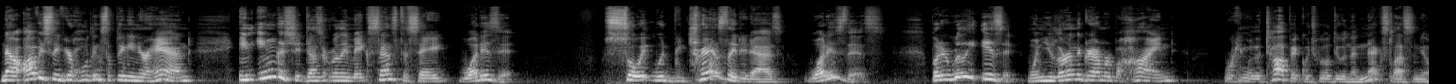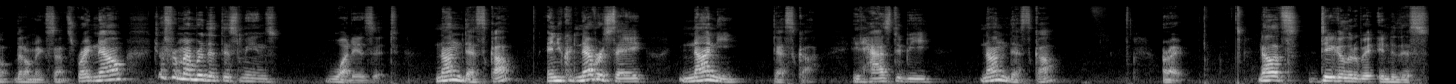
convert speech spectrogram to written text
Now, obviously, if you're holding something in your hand, in English, it doesn't really make sense to say, what is it? So it would be translated as, what is this? But it really isn't. When you learn the grammar behind working with a topic, which we'll do in the next lesson, that'll make sense. Right now, just remember that this means, what is it? Nan desu ka? And you could never say, nani desu ka? It has to be nan desu ka? All right. Now let's dig a little bit into this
